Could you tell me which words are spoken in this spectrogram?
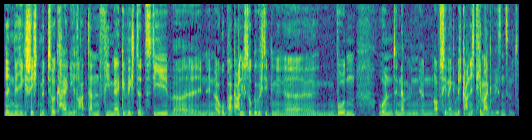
irgendwelche Geschichten mit Türkei und Irak dann viel mehr gewichtet, die äh, in, in Europa gar nicht so gewichtet äh, wurden und in, in, in, auf CNN glaube ich gar nicht Thema gewesen sind.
